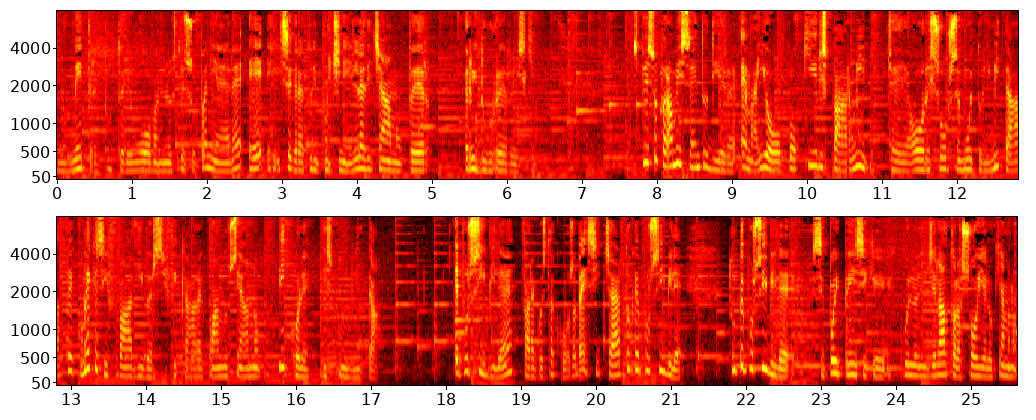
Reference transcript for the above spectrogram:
non mettere tutte le uova nello stesso paniere, è il segreto di Pulcinella, diciamo, per ridurre il rischio. Spesso però mi sento dire, eh ma io ho pochi risparmi, cioè ho risorse molto limitate, com'è che si fa a diversificare quando si hanno piccole disponibilità? È possibile fare questa cosa? Beh sì, certo che è possibile. Tutto è possibile, se poi pensi che quello del gelato alla soia lo chiamano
